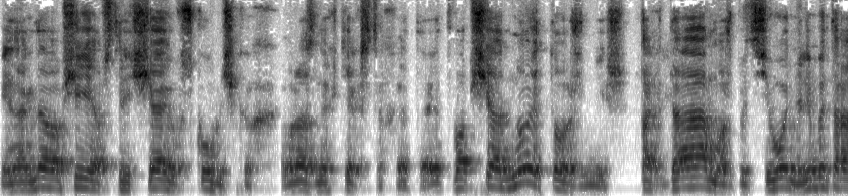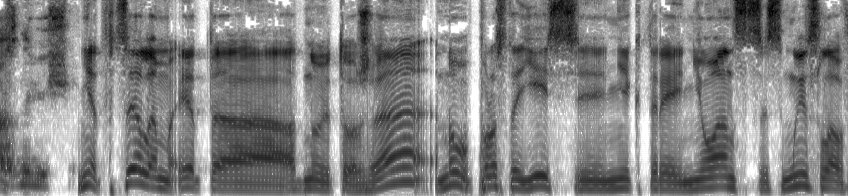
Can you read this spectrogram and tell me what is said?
Иногда вообще я встречаю в скобочках в разных текстах это. Это вообще одно и то же, Миш. Тогда, может быть, сегодня, либо это разные вещи. Нет, в целом это одно и то же. Ну, просто есть некоторые нюансы смыслов.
